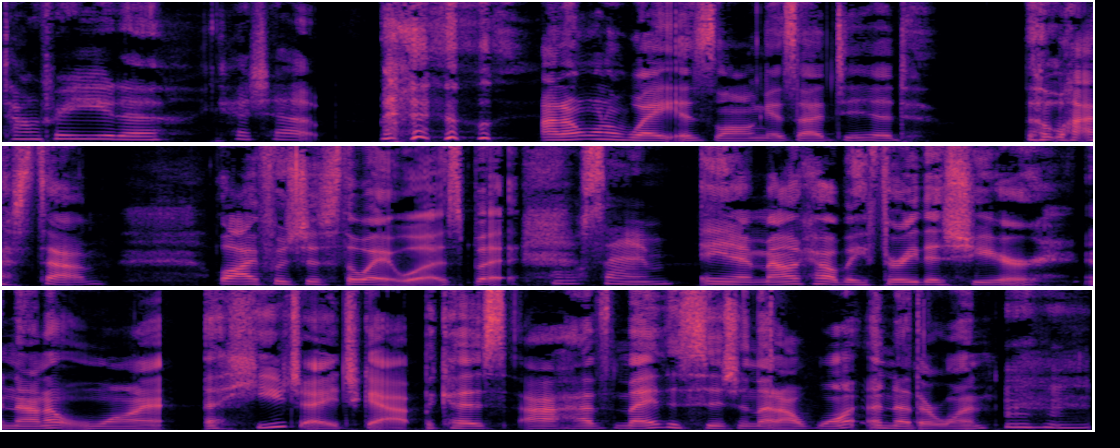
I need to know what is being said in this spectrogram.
Time for you to catch up. I don't want to wait as long as I did the last time. Life was just the way it was. But, well, same. you know, Malachi will be three this year, and I don't want a huge age gap because I have made the decision that I want another one. Mm-hmm.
